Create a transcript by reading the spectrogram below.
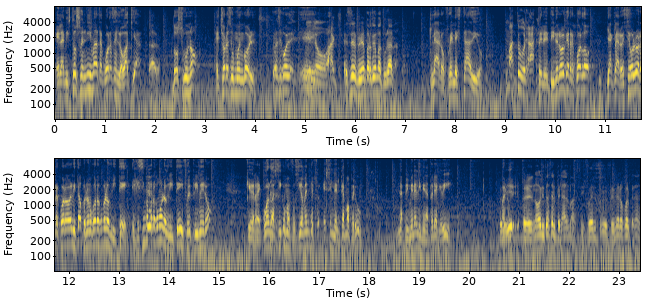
El amistoso en Lima, ¿te acuerdas de Eslovaquia? Claro. 2-1. El Chorri hace un buen gol. Entonces ese gol... eh, Eslovaquia. Ese es el primer partido de Maturana. claro, fue el estadio. Matura. Pero el primer gol que recuerdo, ya claro, ese gol lo recuerdo haber gritado, pero no me acuerdo cómo lo grité. El que sí me acuerdo cómo lo grité y fue el primero, que recuerdo así como efusivamente, fue- es el del Te Amo Perú. La primera eliminatoria que vi. Pero, pero no gritaste el penal más. Y fue el, el primero fue el penal.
